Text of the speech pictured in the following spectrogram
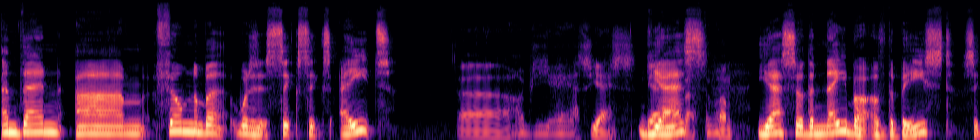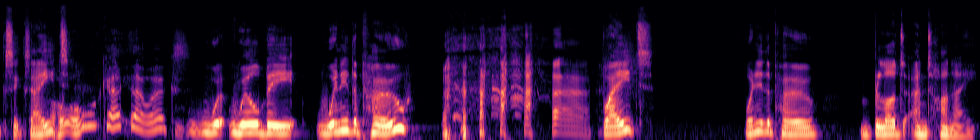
and then um, film number what is it? Six six eight. Uh, yes, yes, Yes. The one. Yes. So the neighbor of the beast. Six six eight. Oh, okay, that works. w- will be Winnie the Pooh. Wait, Winnie the Pooh, Blood and Honey.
